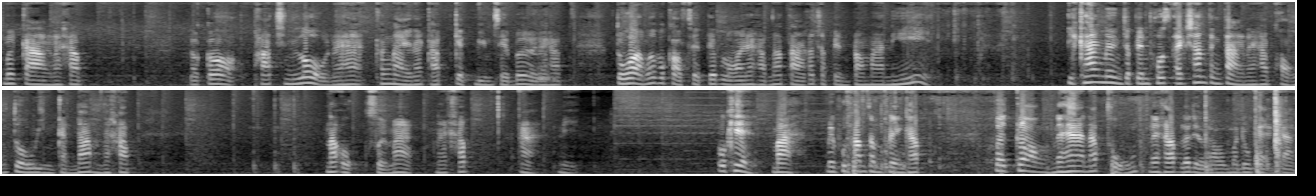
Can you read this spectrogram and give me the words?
เมื่อกลางนะครับ แล้วก็พาร์ทชินโลนะฮะข้างในนะครับเก็บบีมเซเบอร์นะครับ ตัวเมื่อประกอบเสร็จเรียบร้อยนะครับ หน้าตาก็จะเป็นประมาณนี้ อีกข้างหนึ่งจะเป็น post action ต่างๆนะครับ ของตัววิงกันดั้มนะครับ หน้าอกสวยมากนะครับ อะ นี่ โอเค มา ไม่พูดพร่ำทำเพลงครับ เปิดกล่องนะฮะ นับถุงนะครับ แล้วเดี๋ยวเรามาดูแผงกัน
